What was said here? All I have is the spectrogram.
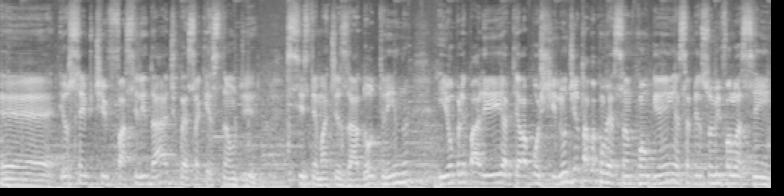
É, eu sempre tive facilidade com essa questão de sistematizar a doutrina e eu preparei aquela apostila. Um dia eu estava conversando com alguém, essa pessoa me falou assim:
